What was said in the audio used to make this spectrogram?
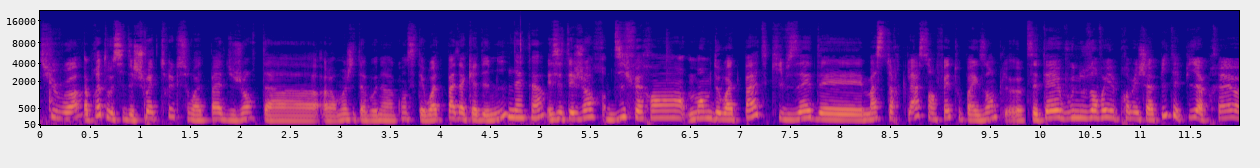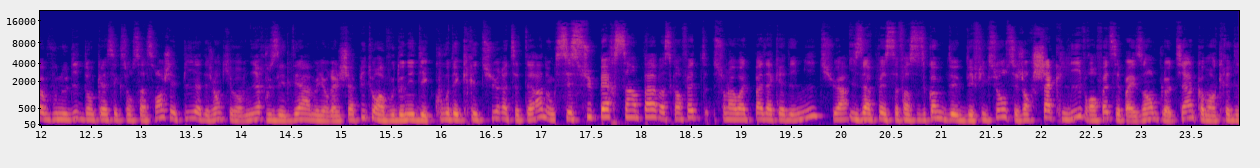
tu vois. Après, t'as aussi des chouettes trucs sur Wattpad, du genre, t'as. Alors, moi, j'étais abonné à un compte, c'était Wattpad Academy. D'accord. Et c'était genre différents membres de Wattpad qui faisaient des masterclass en fait, où par exemple, euh, c'était vous nous envoyez le premier chapitre et puis après euh, vous nous dites dans quelle section ça se range et puis il y a des gens qui vont venir vous aider à améliorer le chapitre ou à vous donner des cours d'écriture, etc. Donc c'est super sympa parce qu'en fait, sur la Wattpad Academy, tu as, ils appellent, enfin c'est comme des, des fictions, c'est genre chaque livre en fait, c'est par exemple, tiens, comment créer des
